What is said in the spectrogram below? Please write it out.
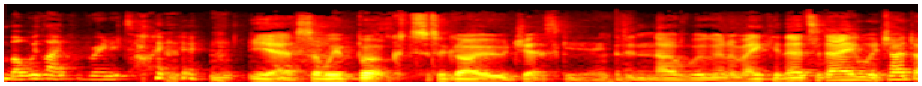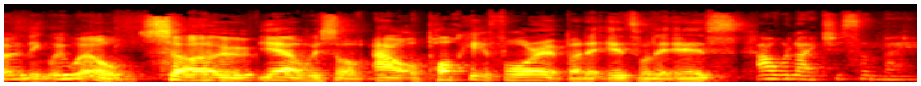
but we like really tired. Yeah, so we booked to go jet skiing. I didn't know we were going to make it there today, which I don't think we will. So, yeah, we're sort of out of pocket for it, but it is what it is. I would like to sunbathe.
